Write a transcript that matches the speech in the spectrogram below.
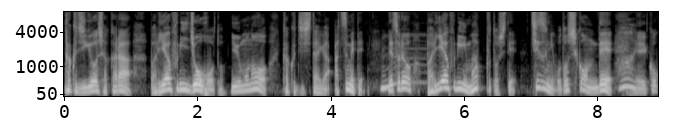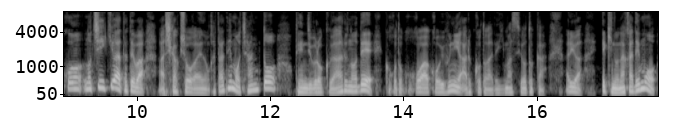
各事業者からバリアフリー情報というものを各自治体が集めて、で、それをバリアフリーマップとして地図に落とし込んで、はい、えー、ここの地域は例えば視覚障害の方でもちゃんと点字ブロックがあるので、こことここはこういうふうに歩くことができますよとか、あるいは駅の中でも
